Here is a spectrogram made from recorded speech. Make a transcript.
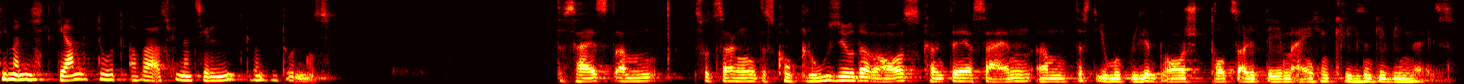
die man nicht gerne tut, aber aus finanziellen Gründen tun muss. Das heißt, ähm, sozusagen das Conclusio daraus könnte ja sein, ähm, dass die Immobilienbranche trotz alledem eigentlich ein Krisengewinner ist.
